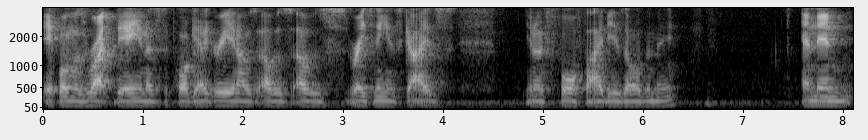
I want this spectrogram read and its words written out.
F1 was right there, you know, support category, and I was I was I was racing against guys, you know, four or five years older than me. And then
